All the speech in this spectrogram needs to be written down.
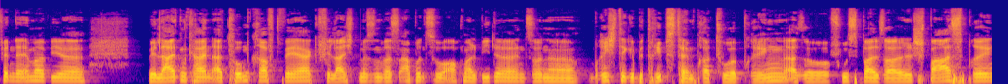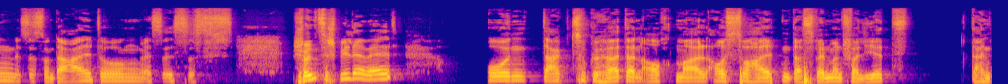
finde immer, wir, wir leiten kein Atomkraftwerk. Vielleicht müssen wir es ab und zu auch mal wieder in so eine richtige Betriebstemperatur bringen. Also Fußball soll Spaß bringen, es ist Unterhaltung, es ist das schönste Spiel der Welt. Und dazu gehört dann auch mal auszuhalten, dass wenn man verliert, dann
